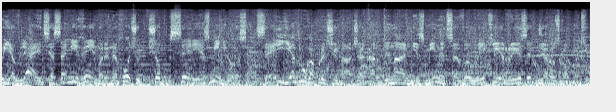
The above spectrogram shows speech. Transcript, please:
Виявляється, самі геймери не хочуть, щоб серія змінювалася. Це і є друга причина, адже кардинальні зміни це великий ризик для розробників.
